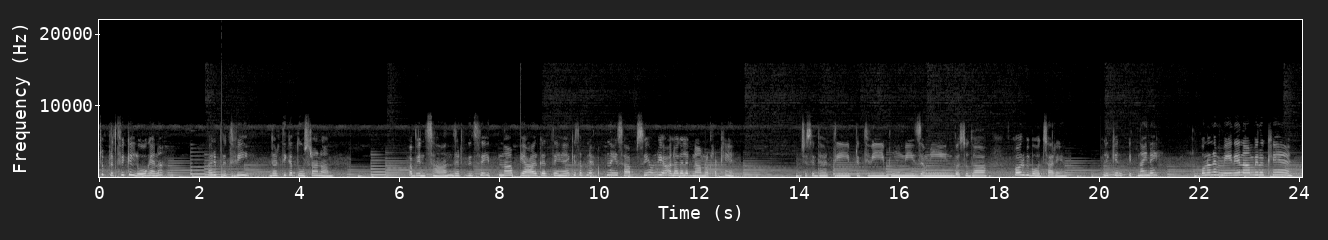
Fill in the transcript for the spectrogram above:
जो पृथ्वी के लोग हैं ना। अरे पृथ्वी, धरती का दूसरा नाम। अब इंसान धरती से इतना प्यार करते हैं कि सबने अपने हिसाब से उनके अलग अलग नाम रख रखे हैं। जैसे धरती, पृथ्वी, भूमि, ज़मीन, वसुधा और भी बहुत सारे हैं। लेकिन इतना ही नहीं, उन्होंने मेरे नाम भी रखे हैं,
